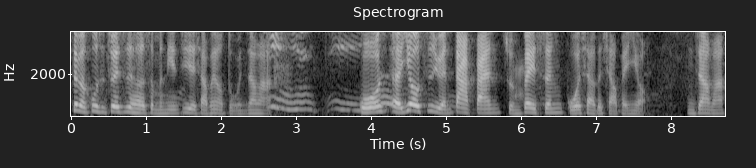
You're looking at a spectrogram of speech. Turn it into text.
这本故事最适合什么年纪的小朋友读？你知道吗？国呃幼稚园大班准备升国小的小朋友，你知道吗？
